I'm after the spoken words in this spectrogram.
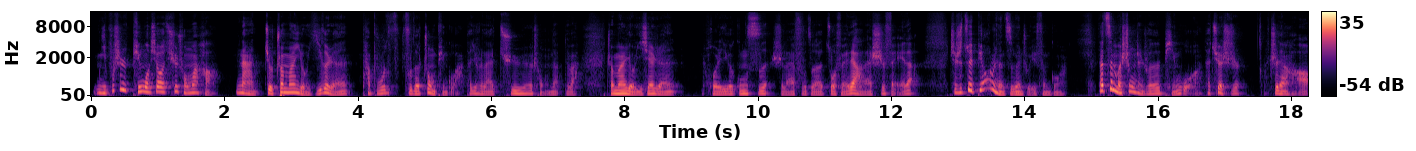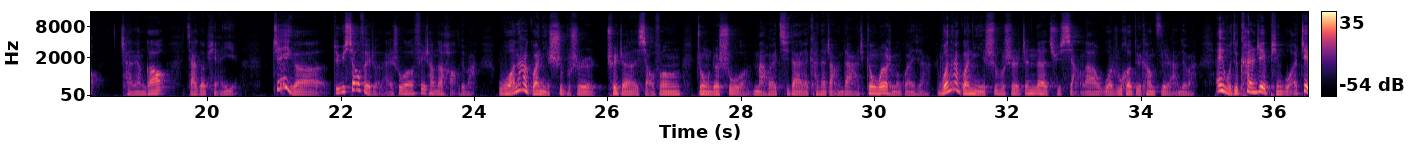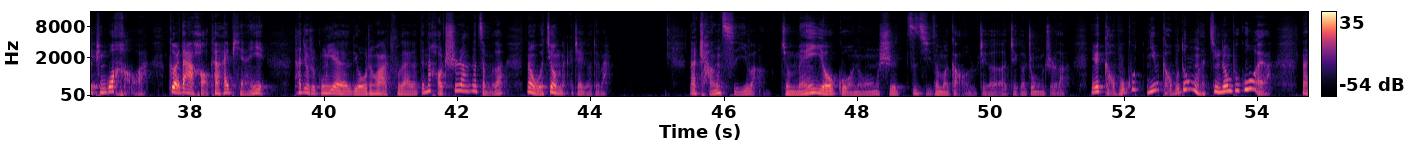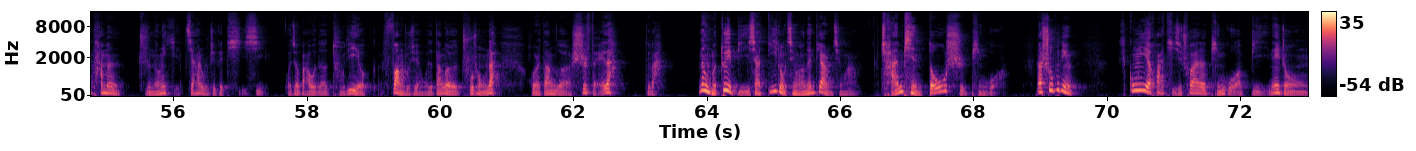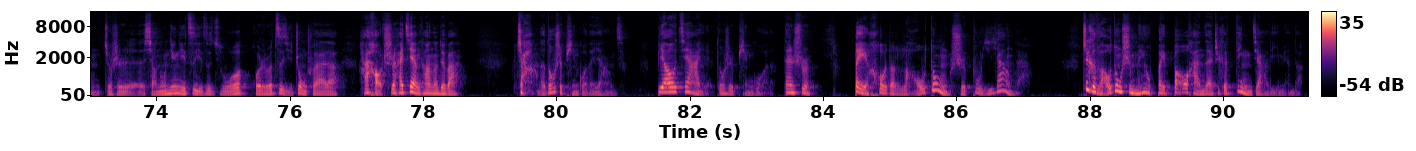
你不是苹果需要驱虫吗？好，那就专门有一个人，他不负责种苹果，他就是来驱虫的，对吧？专门有一些人或者一个公司是来负责做肥料、来施肥的，这是最标准的资本主义分工啊。那这么生产出来的苹果，它确实质量好、产量高、价格便宜。这个对于消费者来说非常的好，对吧？我哪管你是不是吹着小风种着树，满怀期待的看它长大，这跟我有什么关系啊？我哪管你是不是真的去想了我如何对抗自然，对吧？哎，我就看这苹果，这苹果好啊，个大，好看，还便宜，它就是工业流程化出来的，但它好吃啊，那怎么了？那我就买这个，对吧？那长此以往。就没有果农是自己这么搞这个这个种植了，因为搞不过，因为搞不动啊，竞争不过呀。那他们只能也加入这个体系，我就把我的土地放出去，我就当个除虫的，或者当个施肥的，对吧？那我们对比一下第一种情况跟第二种情况，产品都是苹果，那说不定。工业化体系出来的苹果，比那种就是小农经济自给自足，或者说自己种出来的还好吃还健康呢，对吧？长得都是苹果的样子，标价也都是苹果的，但是背后的劳动是不一样的呀。这个劳动是没有被包含在这个定价里面的。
